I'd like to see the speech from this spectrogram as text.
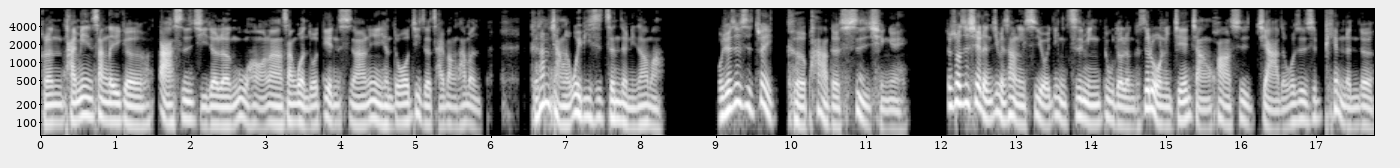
可能台面上的一个大师级的人物哈，那上过很多电视啊，那很多记者采访他们，可他们讲的未必是真的，你知道吗？我觉得这是最可怕的事情哎，就说这些人基本上你是有一定知名度的人，可是如果你今天讲话是假的，或者是骗人的，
